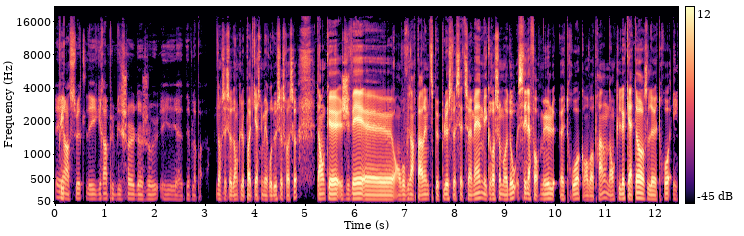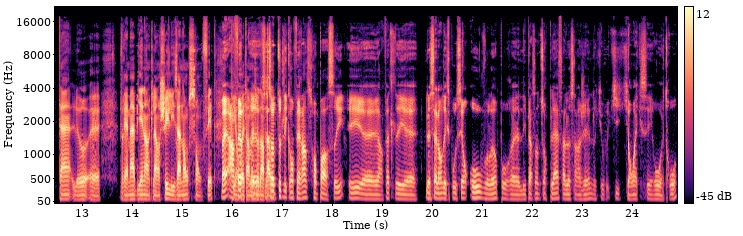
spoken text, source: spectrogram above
Et Puis- ensuite, les grands publishers de jeux et euh, développeurs. Donc, c'est ça. Donc, le podcast numéro 2, ce sera ça. Donc, euh, je vais, euh, on va vous en reparler un petit peu plus là, cette semaine, mais grosso modo, c'est la formule E3 qu'on va prendre. Donc, le 14, le 3 étant là, euh, vraiment bien enclenché, les annonces sont faites. Ben, en on fait, va être en mesure d'en c'est ça, parler. toutes les conférences sont passées et en fait, les, le salon d'exposition ouvre là, pour les personnes sur place à Los Angeles là, qui, qui- qui ont accès au E3.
